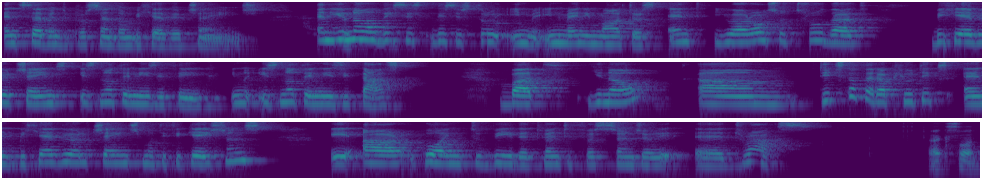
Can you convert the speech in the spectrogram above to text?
and 70% on behavior change. And you know this is this is true in, in many matters. And you are also true that behavior change is not an easy thing. It's not an easy task. But you know, um, digital therapeutics and behavioral change modifications are going to be the 21st century uh, drugs Excellent.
